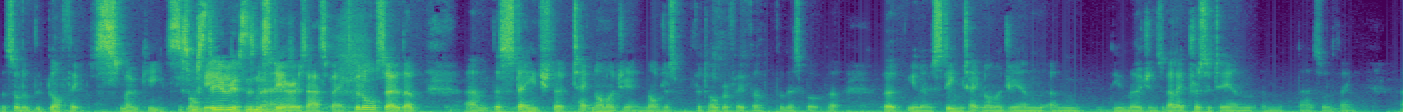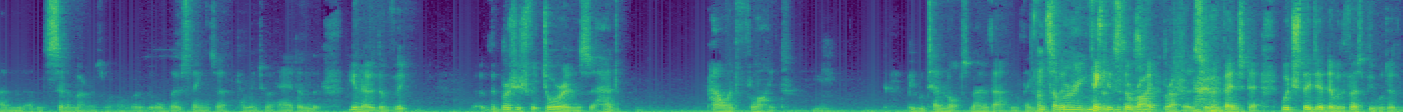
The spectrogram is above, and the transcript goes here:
the sort of the gothic, smoky, smoggy, mysterious, mysterious aspects, but also the um, the stage that technology, not just photography for, for this book, but but you know steam technology and, and the emergence of electricity and, and that sort of thing, and, and cinema as well. All those things are coming to a head, and you know the the British Victorians had powered flight. People tend not to know that and think And it's the, think it's the. Wright brothers who invented it, which they did. They were the first people to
